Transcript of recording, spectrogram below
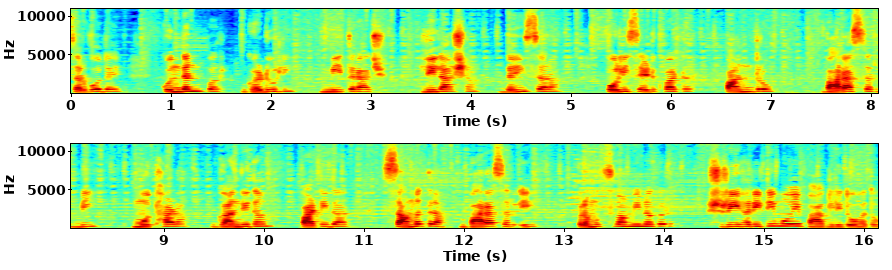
Sarvoday Kundanpar, Gaduli, Mitraj, Lilashah, Dahisara, police headquarters, Pandro, Bharasar B, Mothala, Gandhidham, Patidar, Samatra, Bharasar A, Pramukh Swaminagar Shrihari ટીમોએ ભાગ લીધો હતો.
